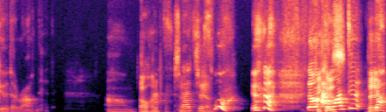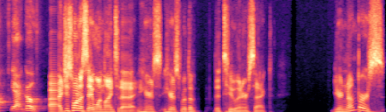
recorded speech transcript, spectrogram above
good around it. Um, oh, 100%. That's just, yeah. so because I want to, the, yeah, yeah, go. I just want to say one line to that. And here's, here's where the, the two intersect. Your numbers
